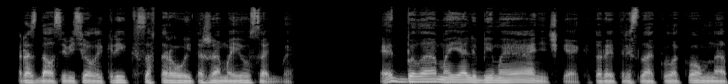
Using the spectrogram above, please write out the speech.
— раздался веселый крик со второго этажа моей усадьбы. Это была моя любимая Анечка, которая трясла кулаком на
